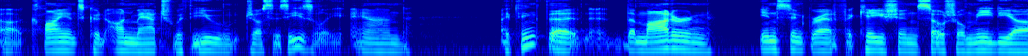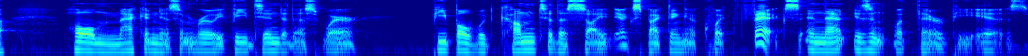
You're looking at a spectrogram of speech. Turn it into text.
uh, clients could unmatch with you just as easily. And I think that the modern instant gratification, social media whole mechanism really feeds into this, where people would come to the site expecting a quick fix, and that isn't what therapy is.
